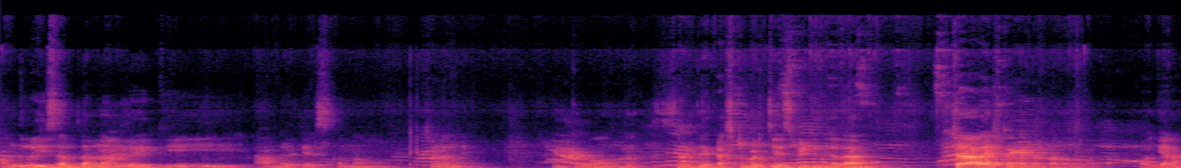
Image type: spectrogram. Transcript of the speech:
అందులో ఈ సద్దన్నంలోకి ఆమ్లెట్ వేసుకున్నాము. చూడండి. ఎంత బాగుందో. సంధ్య కష్టపడి చేసి పెట్టింది కదా. చాలా ఇష్టంగా తింటాను అనమాట ఓకేనా?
